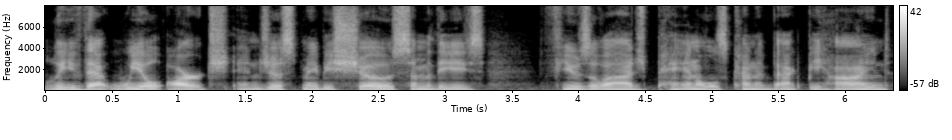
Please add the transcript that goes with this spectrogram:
leave that wheel arch and just maybe show some of these fuselage panels kind of back behind,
